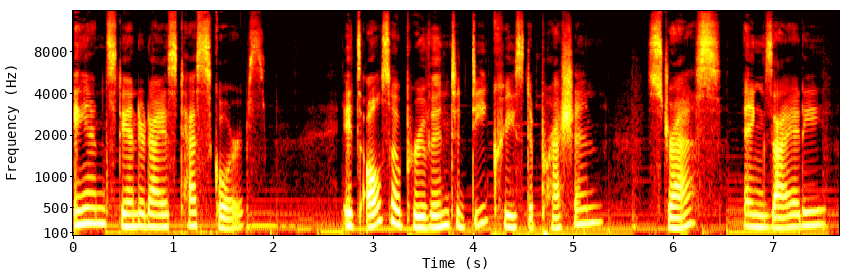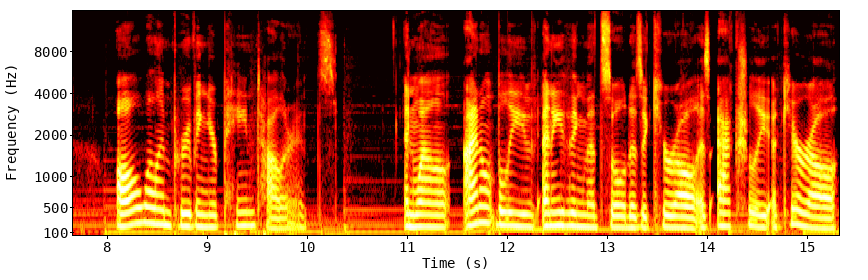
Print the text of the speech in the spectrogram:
and standardized test scores. It's also proven to decrease depression, stress, anxiety, all while improving your pain tolerance. And while I don't believe anything that's sold as a cure all is actually a cure all,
